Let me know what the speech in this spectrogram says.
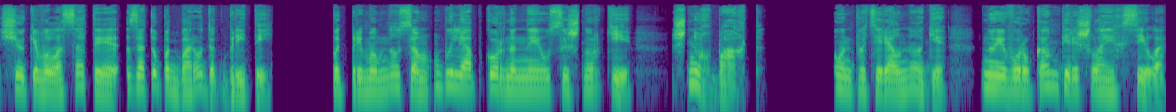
щеки волосатые, зато подбородок бритый. Под прямым носом были обкорнанные усы-шнурки, шнурбахт. Он потерял ноги, но его рукам перешла их сила,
